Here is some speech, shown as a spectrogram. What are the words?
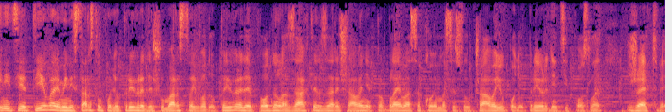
Inicijativa je Ministarstvo poljoprivrede, šumarstva i vodoprivrede podnela zahtev za rešavanje problema sa kojima se suočavaju poljoprivrednici posle žetve.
